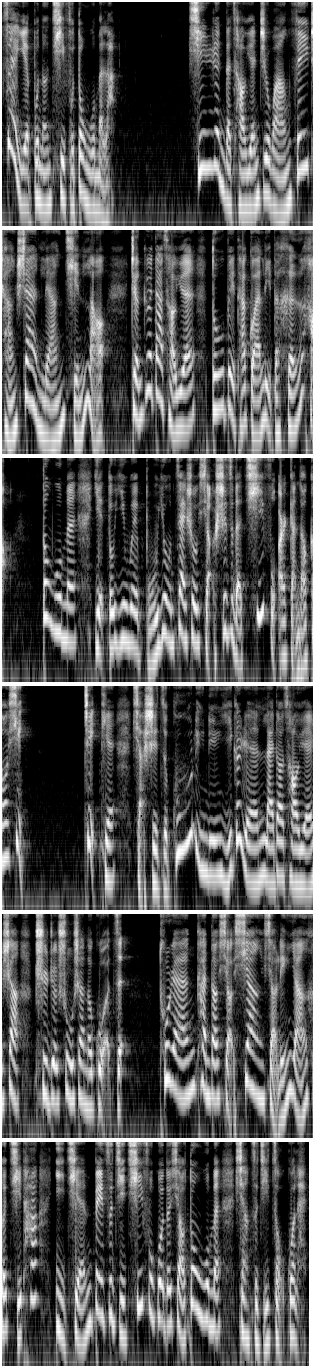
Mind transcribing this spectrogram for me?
再也不能欺负动物们了。新任的草原之王非常善良勤劳，整个大草原都被他管理得很好，动物们也都因为不用再受小狮子的欺负而感到高兴。这天，小狮子孤零零一个人来到草原上，吃着树上的果子。突然看到小象、小羚羊和其他以前被自己欺负过的小动物们向自己走过来，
